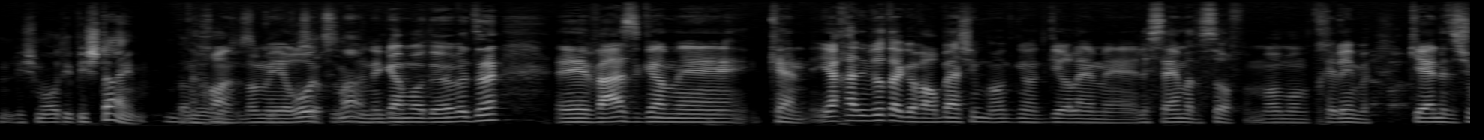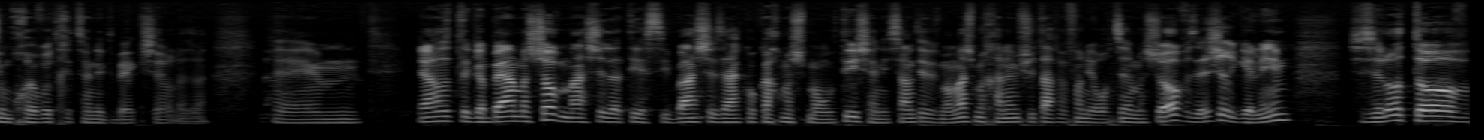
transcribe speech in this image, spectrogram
לשמוע אותי פי שתיים. נכון, במהירות, אני גם מאוד אוהב את זה. אה, ואז גם, אה, כן, יחד עם זאת, אגב, הרבה אנשים מאוד מאתגר להם אה, לסיים עד הסוף, הם מאוד מאוד מתחילים, כי אין איזושהי מחויבות חיצונית בהקשר לזה. יחד זאת לגבי המשוב, מה שלדעתי הסיבה שזה היה כל כך משמעותי, שאני שמתי ממש מכנה משותף איפה אני רוצה משוב, זה יש הרגלים שזה לא טוב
